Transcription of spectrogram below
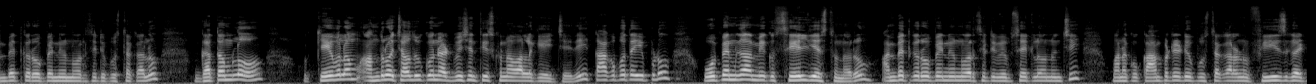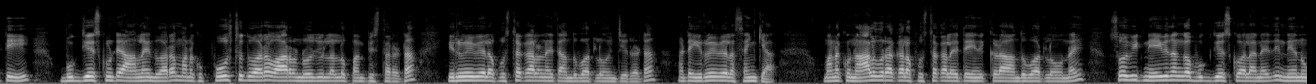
అంబేద్కర్ ఓపెన్ యూనివర్సిటీ పుస్తకాలు. గతంలో కేవలం అందులో చదువుకొని అడ్మిషన్ తీసుకున్న వాళ్ళకే ఇచ్చేది. కాకపోతే ఇప్పుడు ఓపెన్గా మీకు సేల్ చేస్తున్నారు. అంబేద్కర్ ఓపెన్ యూనివర్సిటీ వెబ్సైట్లో నుంచి మనకు కాంపిటేటివ్ పుస్తకాలను ఫీజు కట్టి బుక్ చేసుకుంటే ఆన్లైన్ ద్వారా మనకు పోస్ట్ ద్వారా వారం రోజులలో పంపిస్తారట. ఇరవై వేల పుస్తకాలను అయితే అందుబాటులో ఉంచారట. అంటే ఇరవై వేల సంఖ్య. మనకు నాలుగు రకాల పుస్తకాలు అయితే ఇక్కడ అందుబాటులో ఉన్నాయి. సో వీటిని ఏ విధంగా బుక్ చేసుకోవాలనేది నేను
